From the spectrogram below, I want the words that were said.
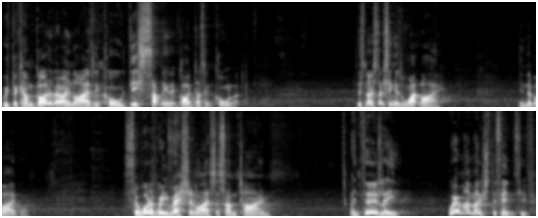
We've become God of our own lives and called this something that God doesn't call it. There's no such thing as white lie in the Bible. So, what have we rationalized for some time? And thirdly, where am I most defensive?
